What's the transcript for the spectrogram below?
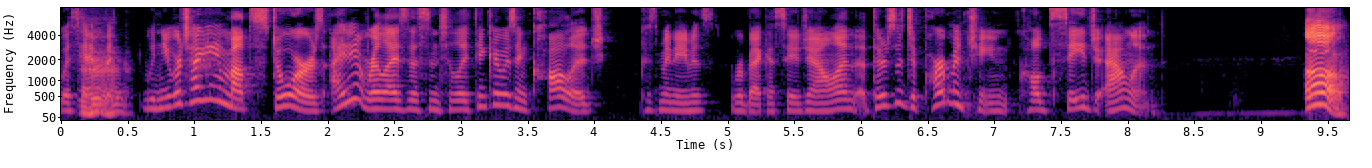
with him. But when you were talking about stores, I didn't realize this until I think I was in college because my name is Rebecca Sage Allen. that There's a department chain called Sage Allen Oh,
